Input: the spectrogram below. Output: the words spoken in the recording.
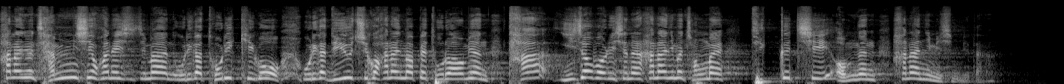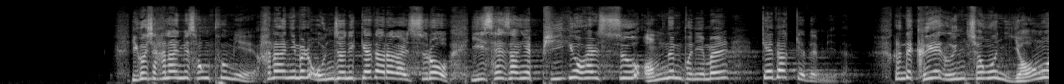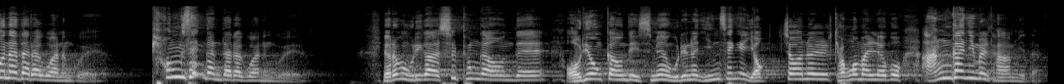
하나님은 잠시 화내시지만 우리가 돌이키고 우리가 뉘우치고 하나님 앞에 돌아오면 다 잊어버리시는 하나님은 정말 뒤끝이 없는 하나님이십니다. 이것이 하나님의 성품이에요. 하나님을 온전히 깨달아 갈수록 이 세상에 비교할 수 없는 분임을 깨닫게 됩니다. 그런데 그의 은총은 영원하다라고 하는 거예요. 평생 간다라고 하는 거예요. 여러분, 우리가 슬픔 가운데, 어려운 가운데 있으면 우리는 인생의 역전을 경험하려고 안간힘을 다합니다.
